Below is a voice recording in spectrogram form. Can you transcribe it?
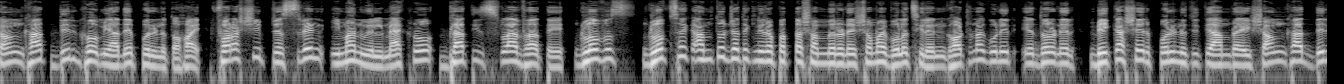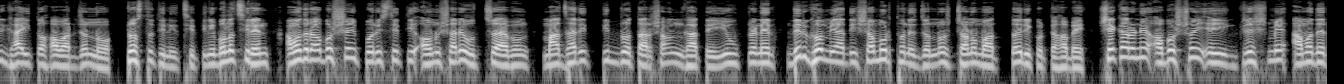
সংঘাত দীর্ঘমেয়াদে পরিণত হয়। ফরাসি প্রেসিডেন্ট ইমানুয়েল ম্যাক্রো ব্রাতিস্লাভাতে গ্লোভস গ্লোবসেক আন্তর্জাতিক নিরাপত্তা সম্মেলনের সময় বলেছিলেন, ঘটনাগুলির এ ধরনের বিকাশের পরিণতিতে আমরা এই সংঘাত দীর্ঘায়িত হওয়ার জন্য প্রস্তুতি নিচ্ছি। তিনি বলেছিলেন, আমাদের অবশ্যই পরিস্থিতি অনুসারে উচ্চ এবং মাঝারি তীব্রতার সংঘাত সংঘাতে ইউক্রেনের দীর্ঘমেয়াদী সমর্থনের জন্য জনমত তৈরি করতে হবে। সে কারণে অবশ্যই এই গ্রীষ্মে আমাদের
